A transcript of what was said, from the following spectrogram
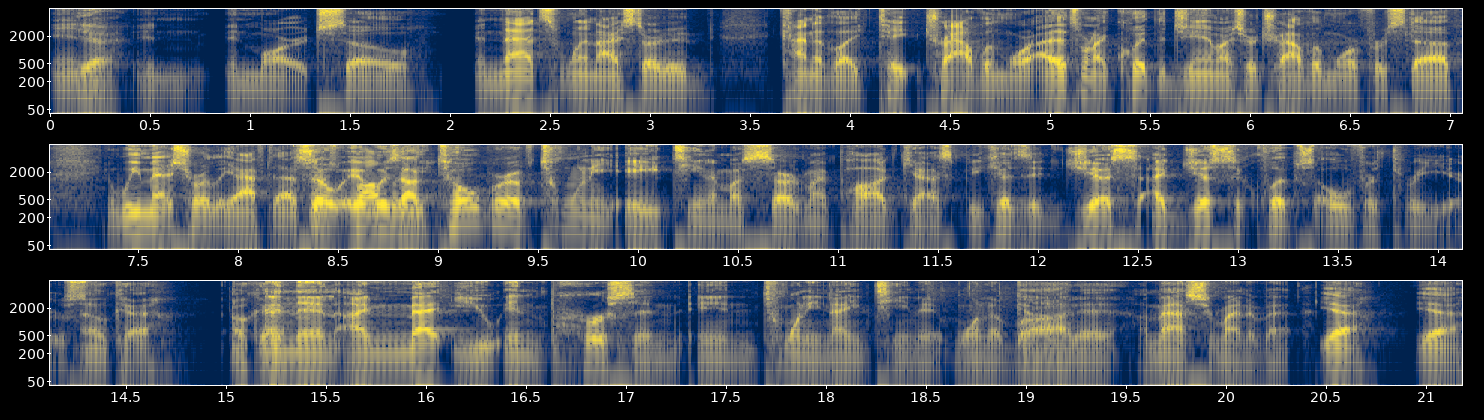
in Yeah. in in March. So and that's when I started kind of like take traveling more. That's when I quit the gym. I started traveling more for stuff, and we met shortly after that. So it's it was probably- October of 2018. I must start my podcast because it just I just eclipsed over three years, okay. Okay. and then I met you in person in 2019 at one of Got uh, it. a mastermind event. Yeah, yeah,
